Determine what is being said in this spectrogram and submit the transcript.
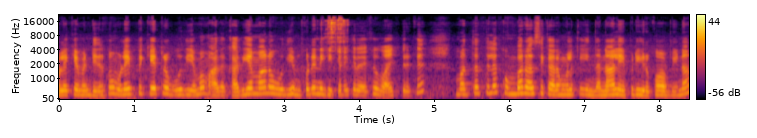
உழைக்க வேண்டியது இருக்கும் உழைப்புக்கேற்ற ஊதியமும் அதுக்கு அதிகமான ஊதியம் கூட இன்றைக்கி கிடைக்கிறதுக்கு வாய்ப்பு இருக்குது மொத்தத்தில் கும்பராசிக்காரவங்களுக்கு இந்த நாள் எப்படி இருக்கும் அப்படின்னா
